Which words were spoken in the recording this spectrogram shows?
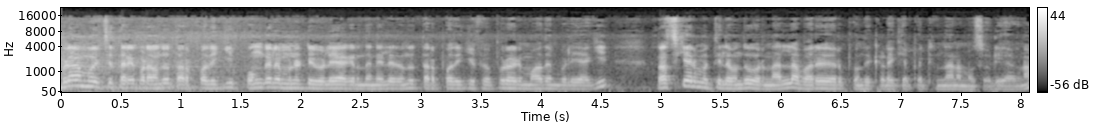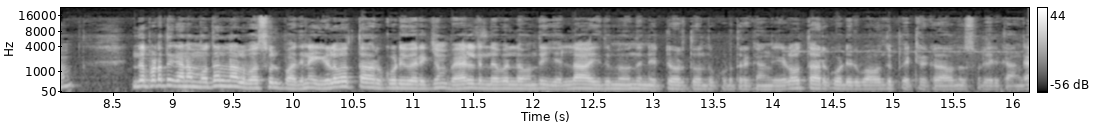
விடாமுயற்சி திரைப்படம் வந்து தற்போதைக்கு பொங்கலை முன்னிட்டு வெளியாக இருந்த வந்து தற்போதைக்கு பிப்ரவரி மாதம் வெளியாகி ரசிகர் மத்தியில் வந்து ஒரு நல்ல வரவேற்பு வந்து கிடைக்கப்பட்டிருந்தா நம்ம சொல்லியாகணும். இந்த படத்துக்கான முதல் நாள் வசூல் பார்த்தீங்கன்னா எழுபத்தாறு கோடி வரைக்கும் வேர்ல்டு லெவலில் வந்து எல்லா இதுவுமே வந்து நெட்ஒர்த் வந்து கொடுத்துருக்காங்க. எழுபத்தாறு கோடி ரூபாய் வந்து பெற்றிருக்கிறதா வந்து சொல்லியிருக்காங்க.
